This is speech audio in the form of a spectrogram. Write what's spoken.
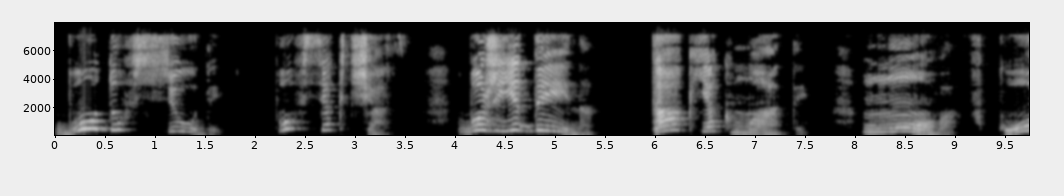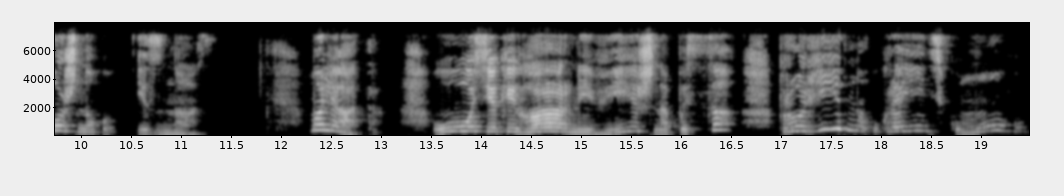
буду всюди, повсякчас, бо ж єдина, так як мати, мова в кожного із нас. Малята, ось який гарний вірш написав про рідну українську мову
